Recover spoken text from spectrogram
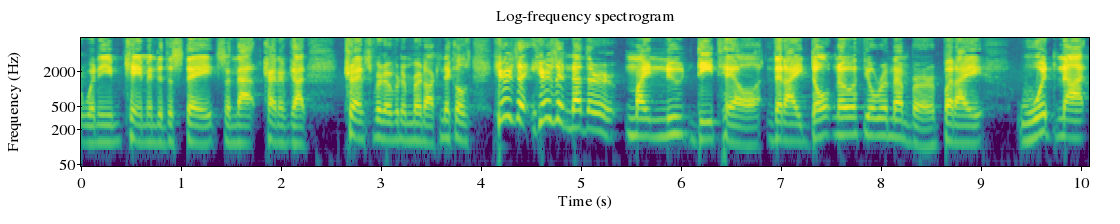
when he came into the states, and that kind of got transferred over to Murdoc Niccals. Here's a here's another minute detail that I don't know if you'll remember, but I would not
